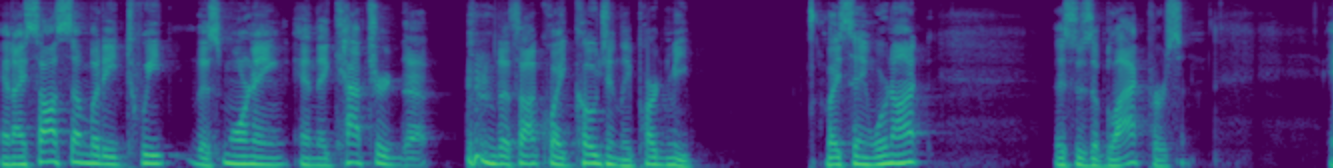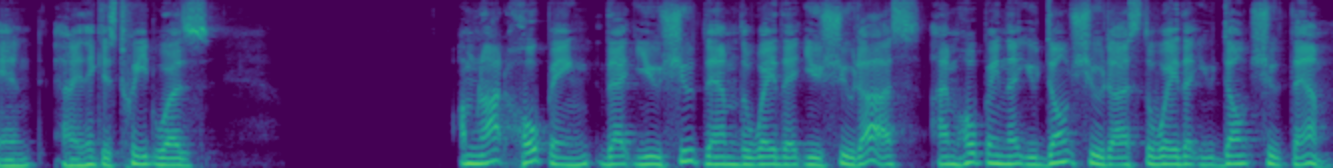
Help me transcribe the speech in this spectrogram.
And I saw somebody tweet this morning and they captured the, the thought quite cogently, pardon me, by saying, We're not, this is a black person. And, and I think his tweet was, I'm not hoping that you shoot them the way that you shoot us. I'm hoping that you don't shoot us the way that you don't shoot them.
